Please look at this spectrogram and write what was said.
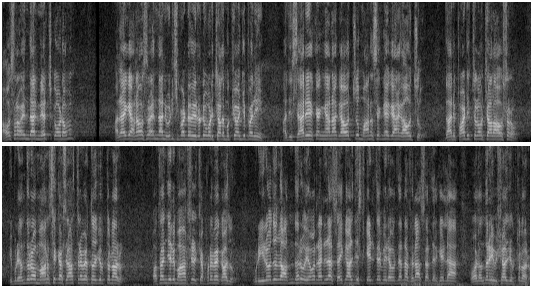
అవసరమైన దాన్ని నేర్చుకోవడం అలాగే అనవసరమైన దాన్ని విడిచిపెట్టడం ఈ రెండు కూడా చాలా ముఖ్యమని చెప్పని అది శారీరకంగానా కావచ్చు మానసికంగా కావచ్చు దాన్ని పాటించడం చాలా అవసరం. ఇప్పుడు ఎందరో మానసిక శాస్త్రవేత్తలు చెప్తున్నారు. పతంజలి మహర్షులు చెప్పడమే కాదు. ఇప్పుడు ఈ రోజుల్లో అందరూ ఎవరినైనా సైకాలజిస్ట్కి వెళ్తే మీరు ఎవరిదైనా ఫిలాసఫర్ దగ్గరికి వెళ్ళినా వాళ్ళందరూ ఈ విషయాలు చెప్తున్నారు.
